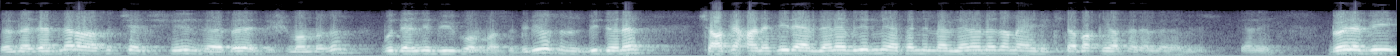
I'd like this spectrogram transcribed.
ve mezhepler arası çelişkinin ve böyle düşmanlığın bu denli büyük olması. Biliyorsunuz bir dönem Şafii Hanefi ile evlenebilir mi? Efendim evlenemez ama yani kitaba kıyasen evlenebilir. Yani böyle bir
